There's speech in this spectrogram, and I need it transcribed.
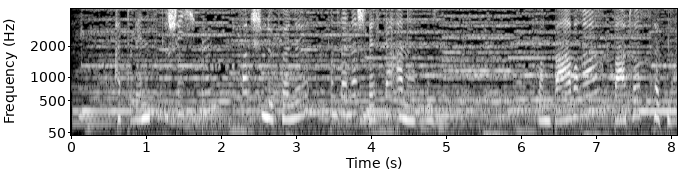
Adventsgeschichten von Schnüpperle und seiner Schwester Anne-Rose. Von Barbara Bartos Höppner.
